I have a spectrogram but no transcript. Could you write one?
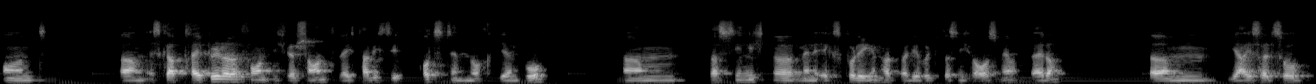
Und ähm, es gab drei Bilder davon. Ich werde schauen, vielleicht habe ich sie trotzdem noch irgendwo. Ähm, dass sie nicht nur meine Ex-Kollegin hat, weil die rückt das nicht raus mehr, leider. Ähm, ja, ist halt so,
